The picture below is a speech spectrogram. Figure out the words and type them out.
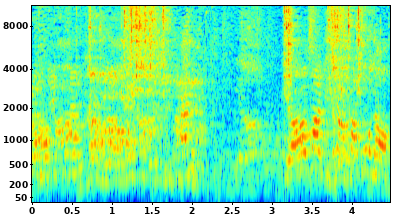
好，有，往地上放木头。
